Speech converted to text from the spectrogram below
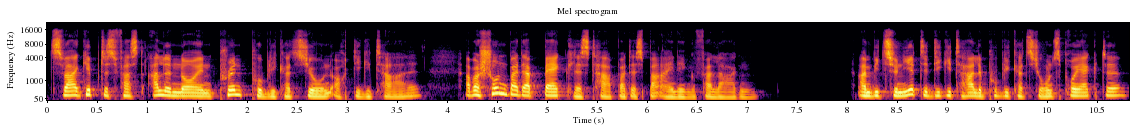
Zwar gibt es fast alle neuen Print-Publikationen auch digital, aber schon bei der Backlist hapert es bei einigen Verlagen. Ambitionierte digitale Publikationsprojekte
